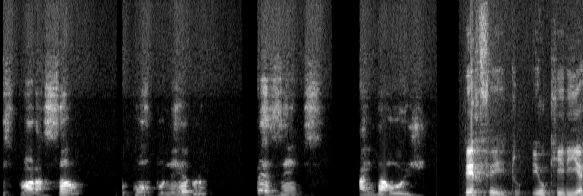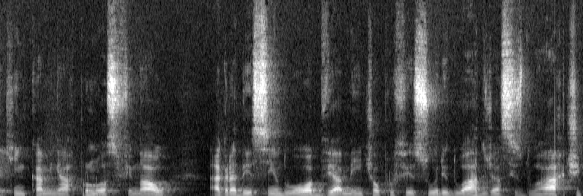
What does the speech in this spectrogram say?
de exploração do corpo negro presentes ainda hoje. Perfeito. Eu queria aqui encaminhar para o nosso final, agradecendo obviamente ao professor Eduardo de Assis Duarte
